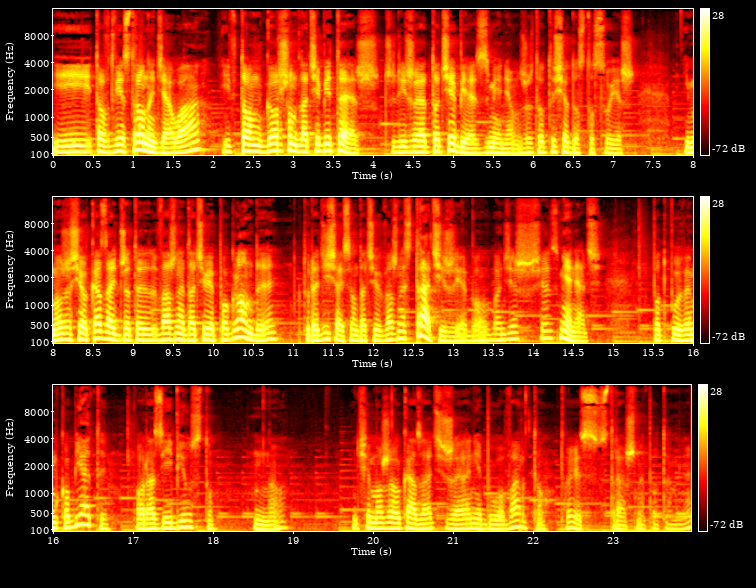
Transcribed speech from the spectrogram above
I to w dwie strony działa, i w tą gorszą dla ciebie też, czyli że to ciebie zmienią, że to ty się dostosujesz. I może się okazać, że te ważne dla ciebie poglądy, które dzisiaj są dla ciebie ważne, stracisz je, bo będziesz się zmieniać pod wpływem kobiety oraz jej biustu. No. I się może okazać, że nie było warto. To jest straszne potem, nie?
